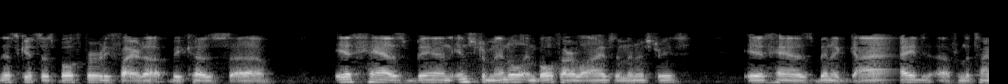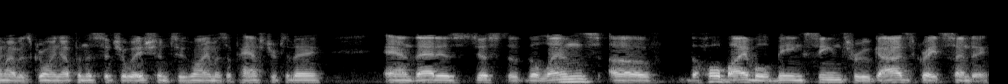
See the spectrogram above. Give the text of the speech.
this gets us both pretty fired up because uh, it has been instrumental in both our lives and ministries. It has been a guide uh, from the time I was growing up in this situation to who I am as a pastor today. And that is just the, the lens of the whole Bible being seen through God's great sending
